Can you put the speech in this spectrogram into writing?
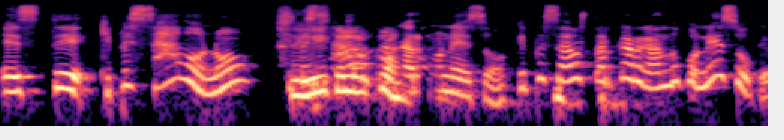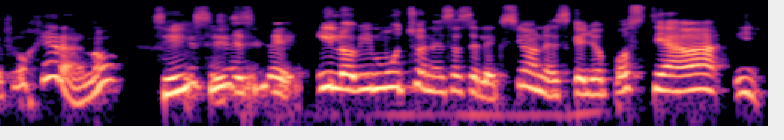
Este, qué pesado, ¿no? Qué sí, pesado cargar con eso. Qué pesado estar cargando con eso, qué flojera, ¿no? Sí, sí, sí. Este, y lo vi mucho en esas elecciones, que yo posteaba y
